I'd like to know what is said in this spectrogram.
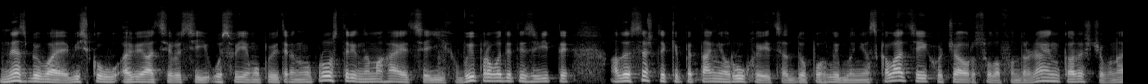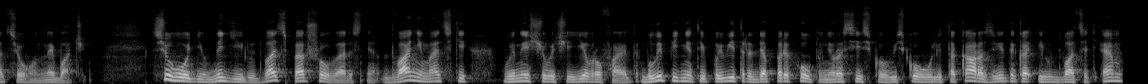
не збиває військову авіацію Росії у своєму повітряному просторі, намагається їх випроводити звідти, але все ж таки питання рухається до поглиблення ескалації, хоча Урсула фон дер Ляєн каже, що вона цього не бачить. Сьогодні, в неділю, 21 вересня, два німецькі винищувачі Єврофайтер були підняті в повітря для перехоплення російського військового літака розвідника Іл-20М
